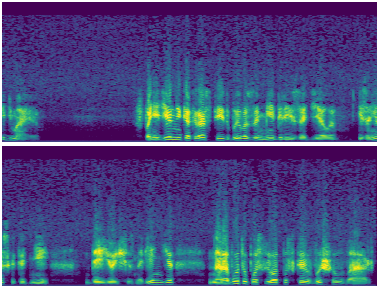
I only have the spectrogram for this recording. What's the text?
седьмая. В понедельник, как раз перед вывозом мебели из отдела, и за несколько дней до ее исчезновения, на работу после отпуска вышел Варт,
